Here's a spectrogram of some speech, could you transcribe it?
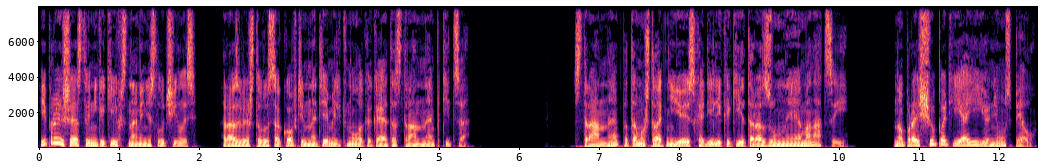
И происшествий никаких с нами не случилось, разве что высоко в темноте мелькнула какая-то странная птица. Странная, потому что от нее исходили какие-то разумные эманации, но прощупать я ее не успел.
